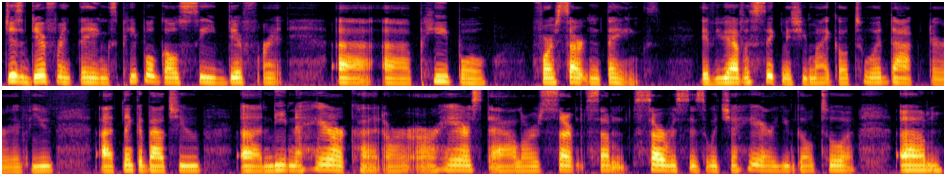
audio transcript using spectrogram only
just different things, people go see different uh, uh, people for certain things. If you have a sickness, you might go to a doctor. If you uh, think about you uh, needing a haircut or, or hairstyle or some some services with your hair, you go to a um,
